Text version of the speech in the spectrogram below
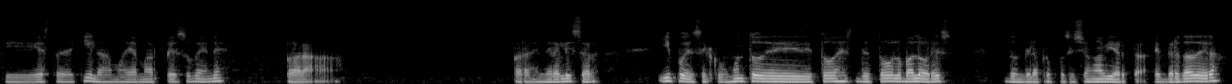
que esta de aquí la vamos a llamar P sub n, para para generalizar, y pues el conjunto de, todos, de todos los valores donde la proposición abierta es verdadera,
